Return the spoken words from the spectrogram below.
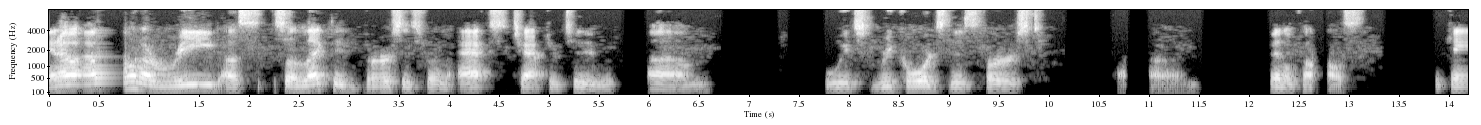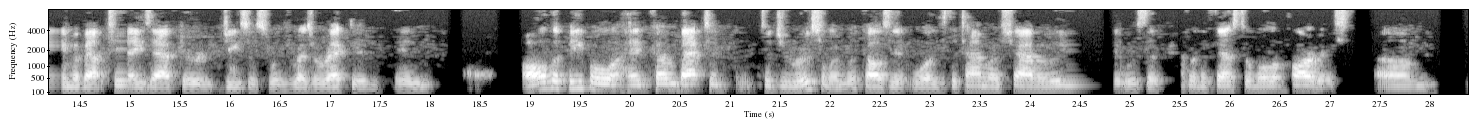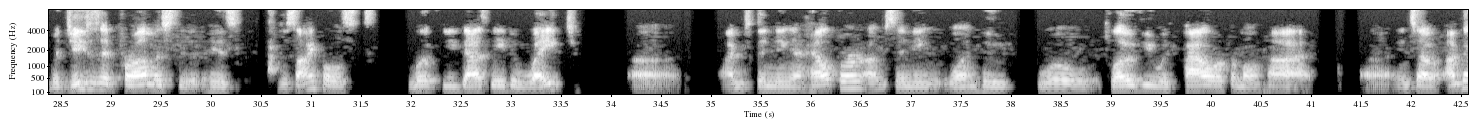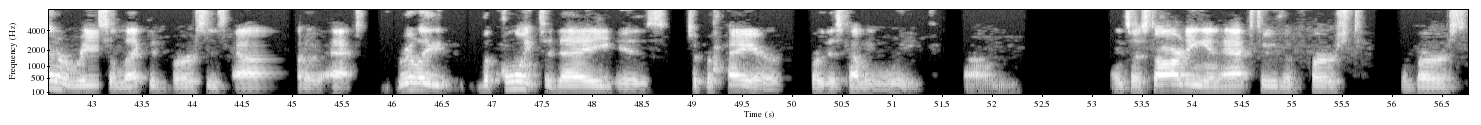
and I, I want to read a selected verses from Acts chapter 2, um, which records this first um, Pentecost. It came about two days after Jesus was resurrected, and all the people had come back to, to Jerusalem because it was the time of Shavuot. It was the, for the festival of harvest. Um, but Jesus had promised his disciples, look, you guys need to wait. Uh, I'm sending a helper. I'm sending one who will clothe you with power from on high. Uh, and so I'm going to read selected verses out of Acts. Really, the point today is to prepare for this coming week. Um, and so, starting in Acts 2, the first verse,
